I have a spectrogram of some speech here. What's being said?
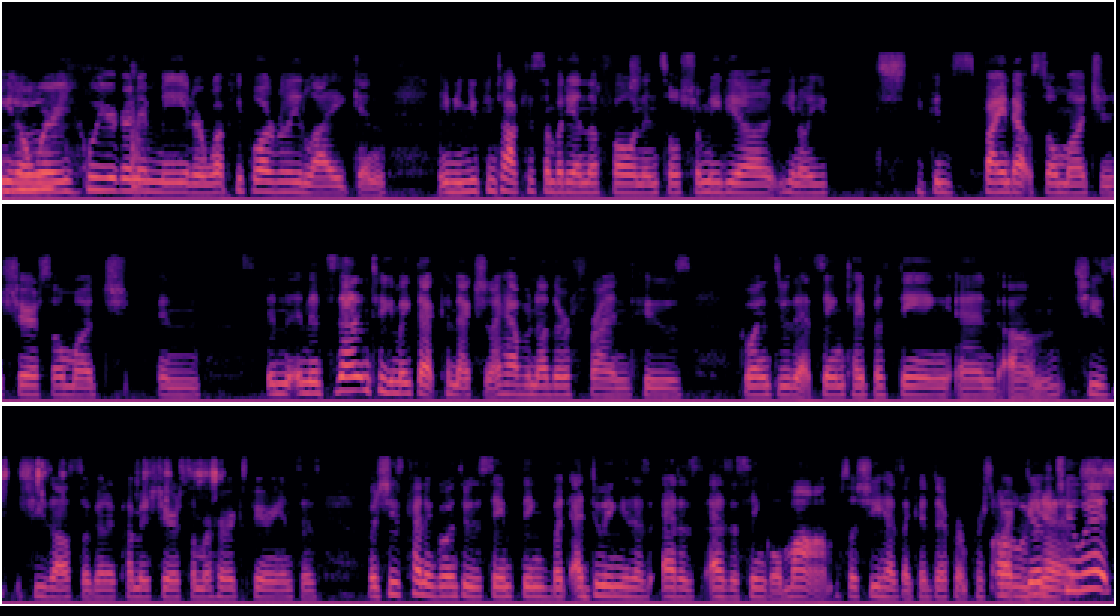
you know, Mhm. where who you're gonna meet or what people are really like. And I mean, you can talk to somebody on the phone and social media. You know, you you can find out so much and share so much, and and, and it's not until you make that connection. I have another friend who's going through that same type of thing, and um, she's she's also going to come and share some of her experiences. But she's kind of going through the same thing, but at doing it as, as as a single mom, so she has like a different perspective to it.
